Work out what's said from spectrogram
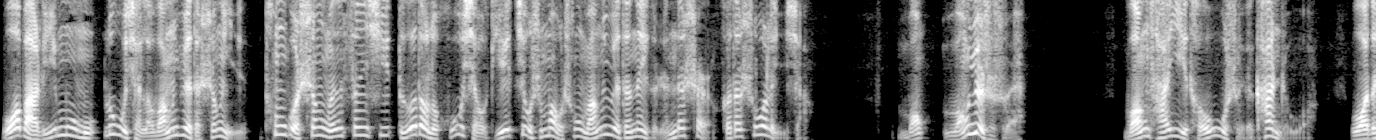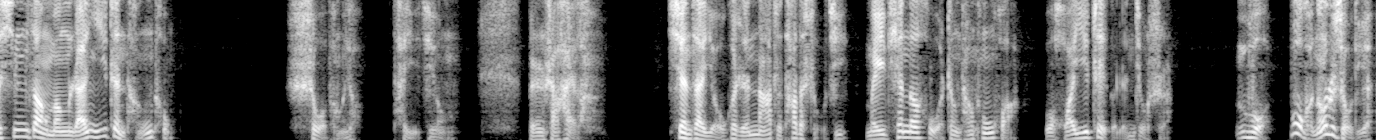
我把黎木木录下了王月的声音，通过声纹分析得到了胡小蝶就是冒充王月的那个人的事儿，和他说了一下。王王月是谁？王才一头雾水的看着我。我的心脏猛然一阵疼痛。是我朋友，他已经被人杀害了。现在有个人拿着他的手机，每天都和我正常通话。我怀疑这个人就是……不，不可能是小蝶，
